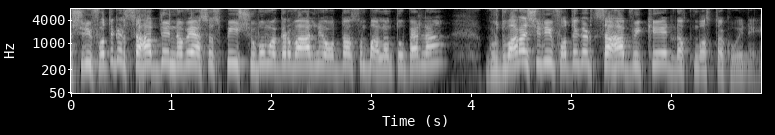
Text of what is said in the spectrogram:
ਸ਼੍ਰੀ ਫਤਿਹਗੜ੍ਹ ਸਾਹਿਬ ਦੇ ਨਵੇਂ ਐਸਐਸਪੀ ਸ਼ੁਭਮ ਅਗਰਵਾਲ ਨੇ ਅਹੁਦਾ ਸੰਭਾਲਣ ਤੋਂ ਪਹਿਲਾਂ ਗੁਰਦੁਆਰਾ ਸ਼੍ਰੀ ਫਤਿਹਗੜ੍ਹ ਸਾਹਿਬ ਵਿਖੇ ਨਤਮਸਤਕ ਹੋਏ ਨੇ।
